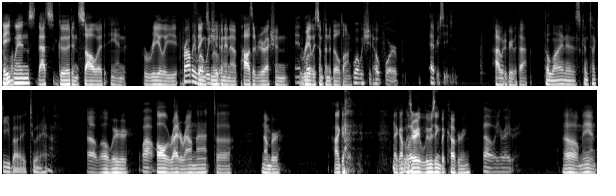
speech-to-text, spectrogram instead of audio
Eight wins, that's good and solid and really Probably what things we should moving in a positive direction. And really what- something to build on. What we should hope for every season. I would agree with that. The line is Kentucky by two and a half. Oh well, we're Wow. all right around that uh, number. I got I got What? Missouri losing but covering. Oh, you're right. Right. Oh man,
